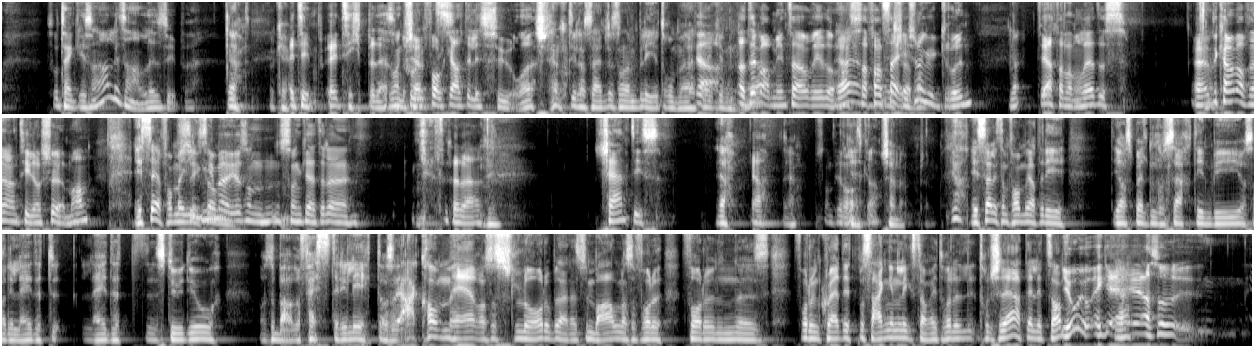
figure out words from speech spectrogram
så tenker jeg sånn, ja, litt sånn annerledes type. Ja okay. Jeg tipper, jeg tipper det. Sånn, Kjent. folk er alltid litt sure. Kjent i Los Angeles den blide Ja, ja, det var min teori. da. Ja, ja, for han sier ikke noen grunn Nei. til at han er annerledes. Eh, Det kan jo være en tidligere sjømann. Jeg ser for meg Synger liksom mye sånn, sånn Hva heter det Hva heter det der? Shanties. Ja. Ja, Ja. Sånn Ok, Okay, skjønner. skjønner. Jeg ser liksom for meg at de, de har spilt en konsert i en by, og så har de leid et, leid et studio. Og så bare fester de litt, og så ja, kom her, og så slår du på denne cymbalen, og så får du, får, du en, eh, får du en credit på sangen, liksom. Jeg tror, det, tror ikke det? At det er litt sånn? Jo, jo, jeg, jeg, altså,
